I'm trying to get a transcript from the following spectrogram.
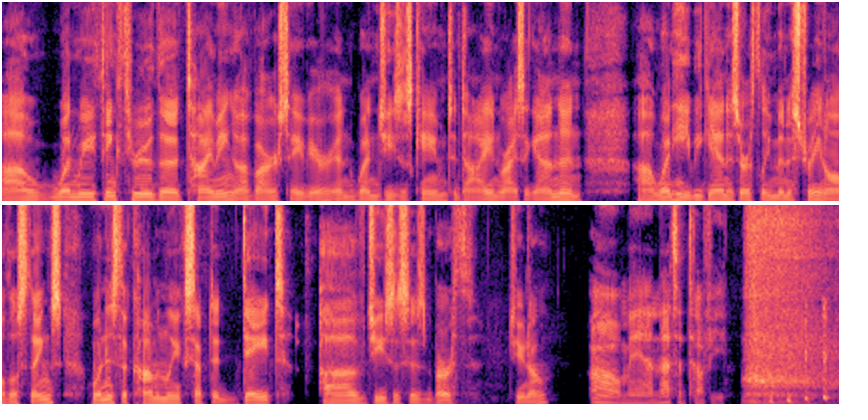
uh, when we think through the timing of our Savior and when Jesus came to die and rise again, and uh, when he began his earthly ministry and all those things, when is the commonly accepted date of Jesus' birth? Do you know? Oh man, that's a toughie.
